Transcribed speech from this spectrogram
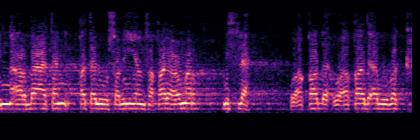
إن أربعة قتلوا صبيا فقال عمر مثله وأقاد, وأقاد أبو بكر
